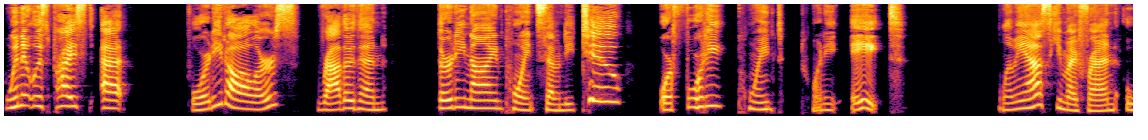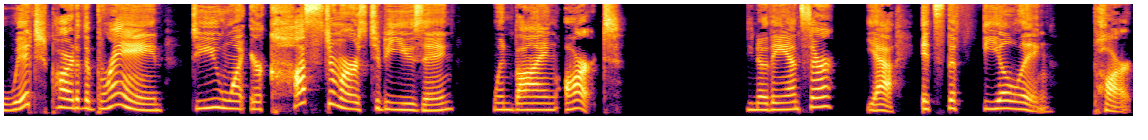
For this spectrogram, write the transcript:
when it was priced at $40 rather than 39.72 or 40.28. Let me ask you, my friend, which part of the brain do you want your customers to be using when buying art? You know the answer? Yeah, it's the feeling part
